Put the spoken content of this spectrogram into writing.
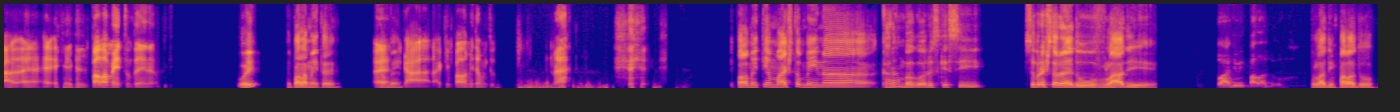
Ah, é, é, empalamento, não tem, né? Oi? Empalamento, é. É, Também. caraca, empalamento é muito. Empalamento tinha mais também na. Caramba, agora eu esqueci. Sobre a história né, do Vlad, Vlad o Empalador. do lado do empalador.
